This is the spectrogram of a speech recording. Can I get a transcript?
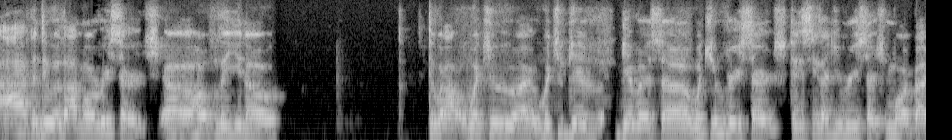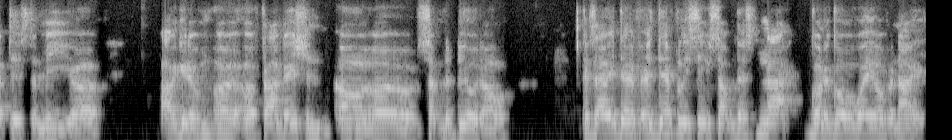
I have to do a lot more research. Uh, hopefully, you know, throughout what you uh, what you give give us uh, what you research because it seems like you research more about this than me. Uh, I'll get a, a, a foundation on uh, something to build on because it, def- it definitely seems something that's not going to go away overnight.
